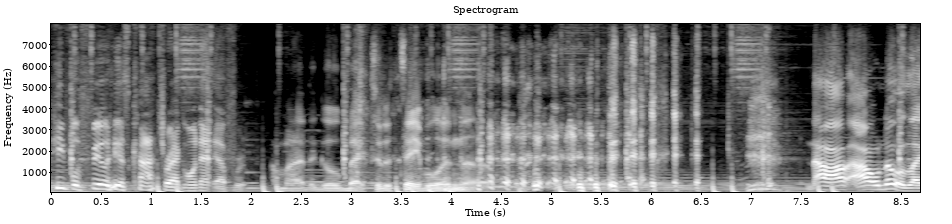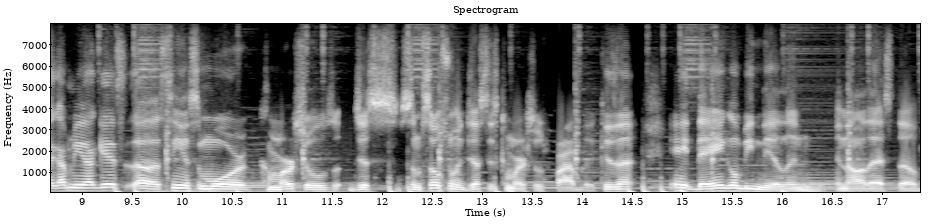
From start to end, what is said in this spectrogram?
he fulfilled his contract on that effort. I'm gonna have to go back to the table and. Uh... no, I, I don't know. Like, I mean, I guess uh, seeing some more commercials, just some social injustice commercials, probably, because ain't, they ain't gonna be kneeling and all that stuff.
